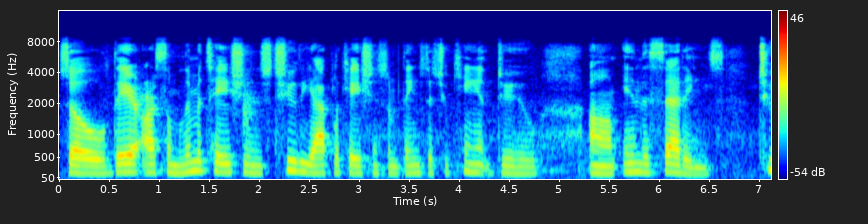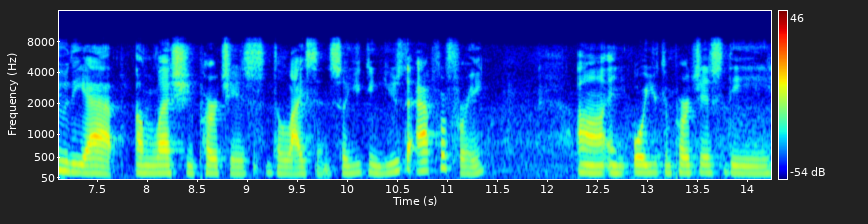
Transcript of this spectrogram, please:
So there are some limitations to the application, some things that you can't do um, in the settings to the app unless you purchase the license. So you can use the app for free, uh, and or you can purchase the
